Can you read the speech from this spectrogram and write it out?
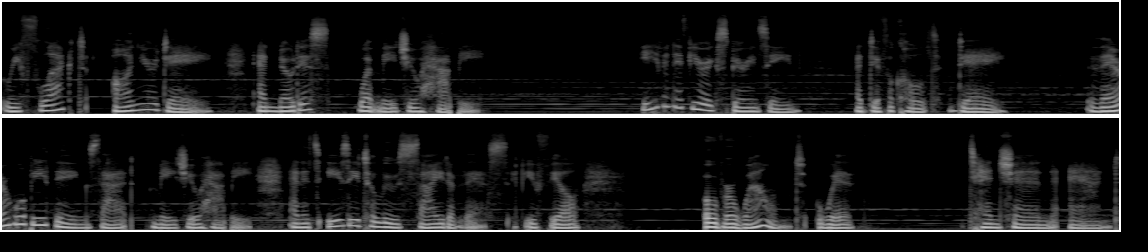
reflect on your day and notice what made you happy. Even if you're experiencing a difficult day, there will be things that made you happy. And it's easy to lose sight of this if you feel overwhelmed with tension and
